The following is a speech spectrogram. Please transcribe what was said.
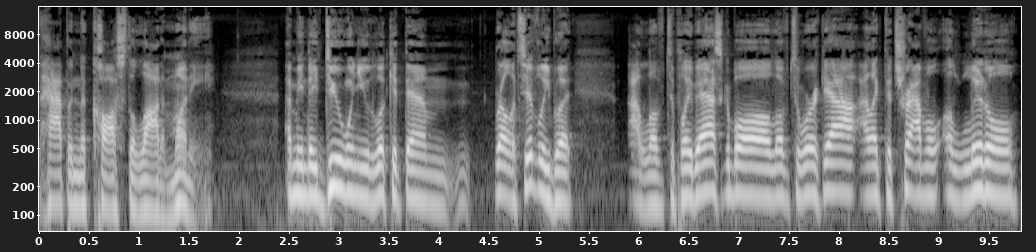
happen to cost a lot of money. I mean, they do when you look at them relatively, but I love to play basketball. I love to work out. I like to travel a little.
